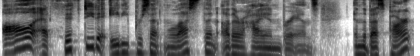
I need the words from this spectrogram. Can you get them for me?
all at 50 to 80% less than other high end brands. And the best part?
